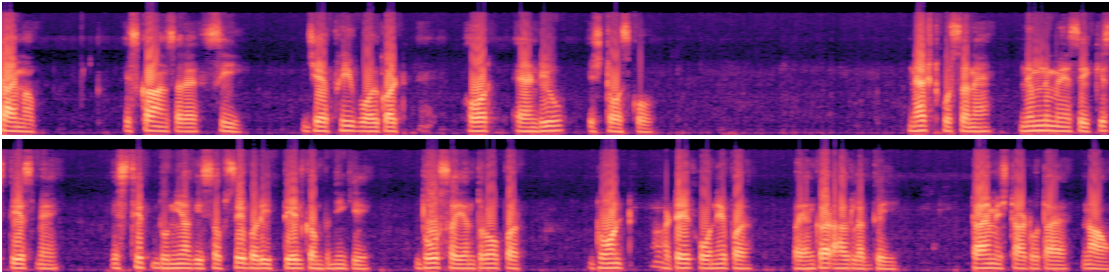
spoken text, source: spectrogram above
टाइम अप इसका आंसर है सी जेफरी बॉयकट और एंड्रू स्टोस्को नेक्स्ट क्वेश्चन है, निम्न में से किस देश में स्थित दुनिया की सबसे बड़ी तेल कंपनी के दो संयंत्रों पर ड्रोन अटैक होने पर भयंकर आग लग गई। टाइम स्टार्ट होता है नाउ।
